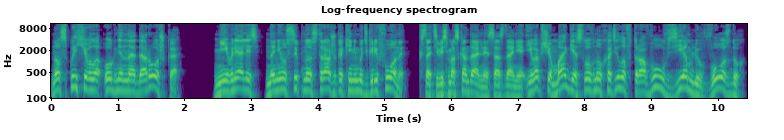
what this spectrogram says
но вспыхивала огненная дорожка, не являлись на неусыпную стражу какие-нибудь грифоны, кстати, весьма скандальные создания, и вообще магия словно уходила в траву, в землю, в воздух.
